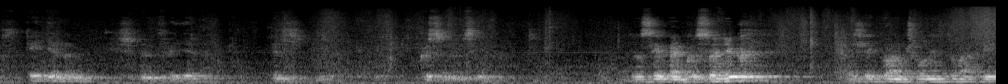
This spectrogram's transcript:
az kegyelem és nem fegyelem. Ez. Köszönöm szépen. Nagyon szépen köszönjük. Egy parancsolni további.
